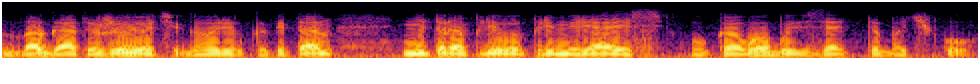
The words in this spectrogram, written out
«Богато живете», — говорил капитан, неторопливо примиряясь, у кого бы взять табачку.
